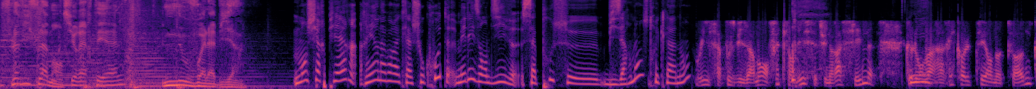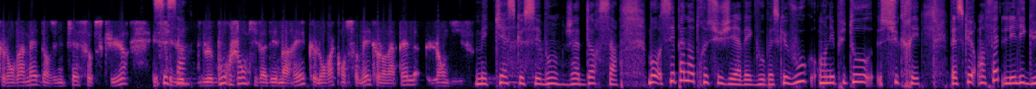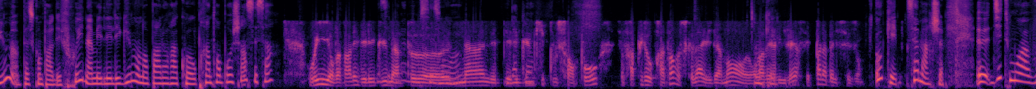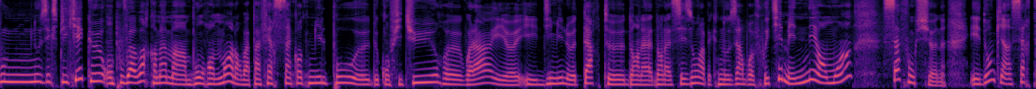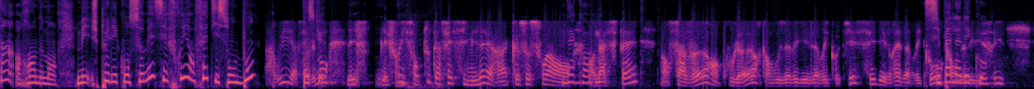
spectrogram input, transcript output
Flavie Flamand sur RTL, nous voilà bien. Mon cher Pierre, rien à voir avec la choucroute, mais les endives, ça pousse euh, bizarrement ce truc-là, non? Oui, ça pousse bizarrement. En fait, l'endive, c'est une racine que l'on Oui. va récolter en automne, que l'on va mettre dans une pièce obscure. Et C'est le, le bourgeon qui va démarrer, que l'on va consommer, que l'on appelle l'endive. Mais qu'est-ce que c'est bon, j'adore ça. Bon, c'est pas notre sujet avec vous, parce que vous, on est plutôt sucré. Parce que, en fait, les légumes, parce qu'on parle des fruits, là, mais les légumes, on en parlera quoi Au printemps prochain, c'est ça? Oui, on va parler des légumes C'est un peu euh, hein. nains, les, des légumes qui poussent en pot. Ça sera plutôt au printemps, parce que là, évidemment, on va Ok. vers l'hiver, c'est pas la belle saison. Ok, ça marche. Euh, Dites-moi, vous nous expliquez qu'on pouvait avoir quand même un bon rendement. Alors, on va pas faire 50 000 pots euh, de confiture, euh, voilà, et, euh, et 10 000 tartes dans la, dans la saison avec nos arbres fruitiers, mais néanmoins, ça fonctionne. Et donc, il y a un certain rendement. Mais je peux les consommer, ces fruits, en fait, ils sont bons? Ah oui, Parce absolument. Les, les fruits sont tout à fait similaires, hein, que ce soit en, en aspect, en saveur, en couleur. Quand vous avez des abricotiers, c'est des vrais abricots. C'est pas Quand de la déco.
